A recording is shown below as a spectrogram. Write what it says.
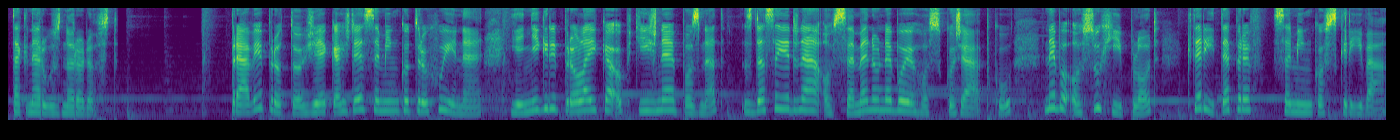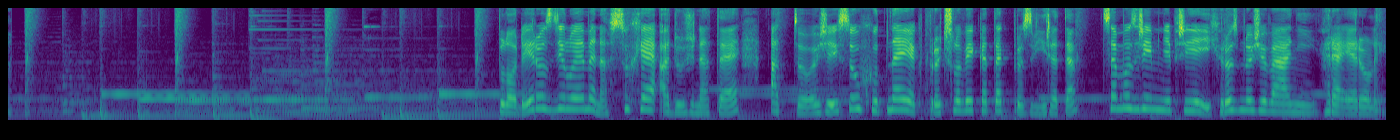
tak na různorodost. Právě proto, že je každé semínko trochu jiné, je nikdy pro lajka obtížné poznat, zda se jedná o semeno nebo jeho skořápku, nebo o suchý plod, který teprv semínko skrývá. Plody rozdělujeme na suché a dužnaté a to, že jsou chutné jak pro člověka, tak pro zvířata, samozřejmě při jejich rozmnožování hraje roli.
